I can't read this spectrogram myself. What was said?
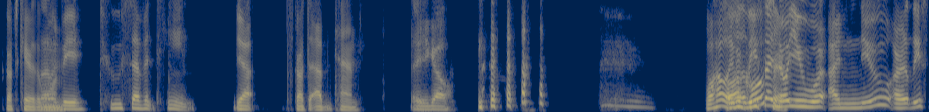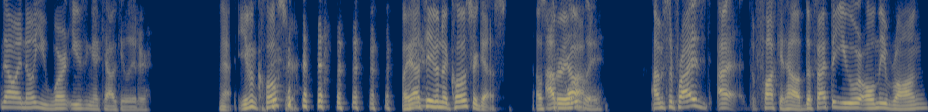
Forgot to carry the That one. would be two seventeen. yeah. Forgot to add the 10. There you go. Well, hell, Well, at least. I know you were. I knew, or at least now I know you weren't using a calculator. Yeah, even closer. like that's even a closer guess. I was three off. Absolutely. I'm surprised. I fucking hell. The fact that you were only wrong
